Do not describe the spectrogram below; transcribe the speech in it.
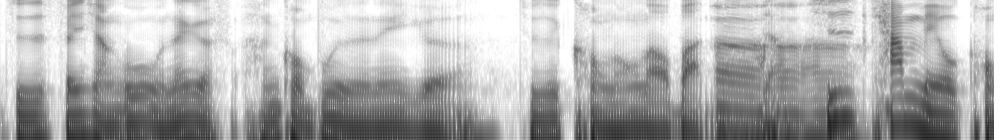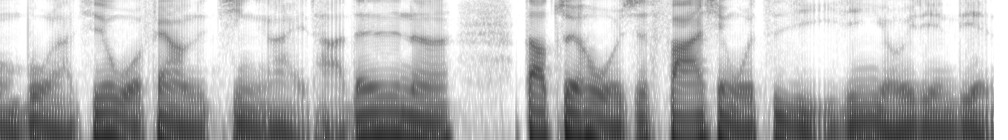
就是分享过我那个很恐怖的那个，就是恐龙老板嘛，这样。其实他没有恐怖啦，其实我非常的敬爱他，但是呢，到最后我是发现我自己已经有一点点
